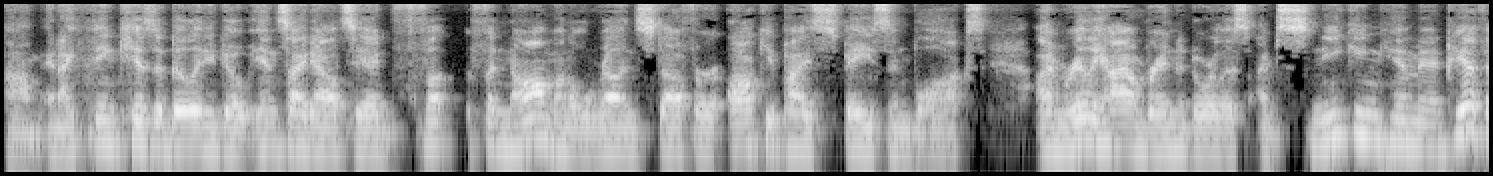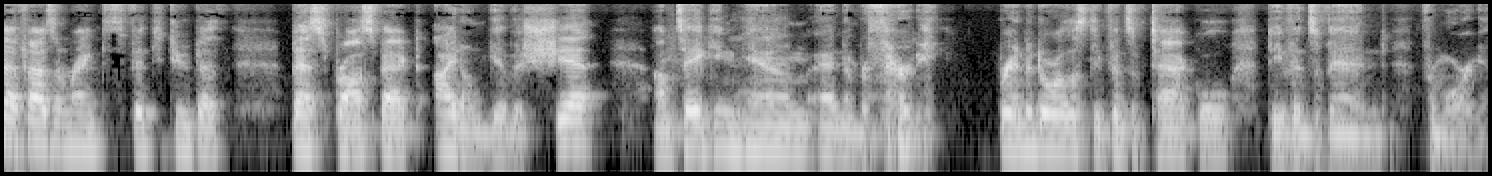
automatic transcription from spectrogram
Um, and I think his ability to go inside outside, ph- phenomenal run stuffer, occupies space and blocks. I'm really high on Brandon Dorlus. I'm sneaking him in. PFF has him ranked as 52 best, best prospect. I don't give a shit. I'm taking him at number 30. Brandon Dorlus, defensive tackle, defensive end from Oregon.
